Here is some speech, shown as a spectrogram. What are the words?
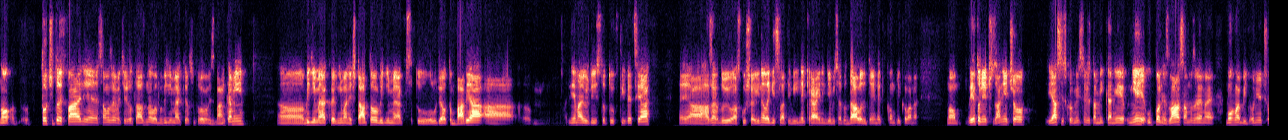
no, to, či to je fajn, je samozrejme tiež otázne, lebo vidíme, aké sú problémy s bankami, uh, vidíme, ako je vnímanie štátov, vidíme, ako sa tu ľudia o tom bavia a um, nemajú vždy istotu v tých veciach hej, a hazardujú a skúšajú iné legislatívy, iné krajiny, kde by sa to dalo, kde to nie je také komplikované. No, je to niečo za niečo, ja si skôr myslím, že tá Mika nie, nie je úplne zlá, samozrejme mohla byť o niečo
